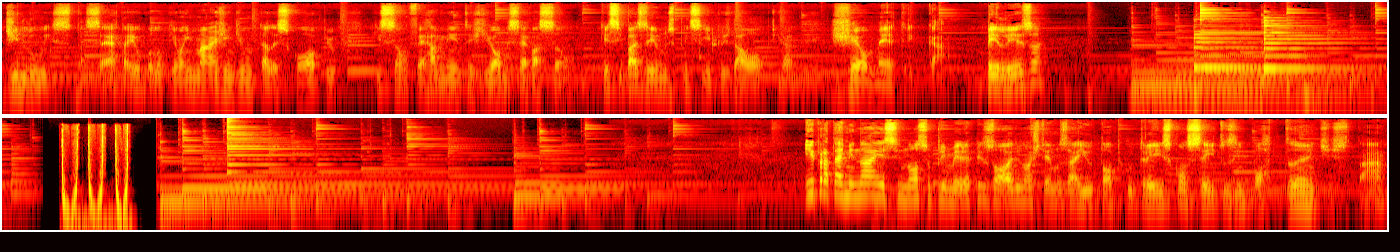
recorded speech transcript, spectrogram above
de luz, tá certo? Aí eu coloquei uma imagem de um telescópio, que são ferramentas de observação que se baseiam nos princípios da óptica geométrica. Beleza? E para terminar esse nosso primeiro episódio, nós temos aí o tópico 3, conceitos importantes, tá?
